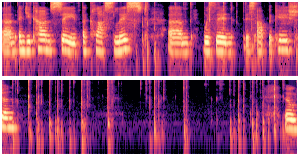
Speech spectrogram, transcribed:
um, and you can save a class list um, within this application. So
